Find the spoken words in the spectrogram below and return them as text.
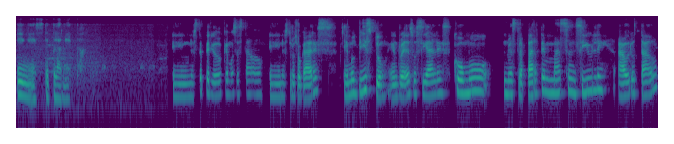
en este planeta. En este periodo que hemos estado en nuestros hogares, hemos visto en redes sociales cómo nuestra parte más sensible ha brotado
